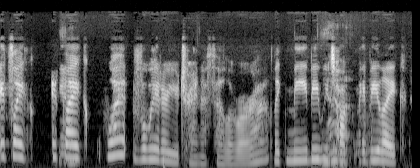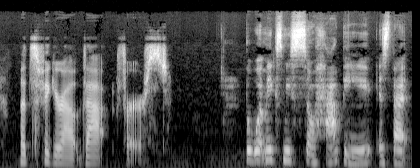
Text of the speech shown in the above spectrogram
It's like it's Yeah. like what void are you trying to fill, Aurora? Like maybe we Yeah. talk maybe like let's figure out that first. But what makes me so happy is that,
